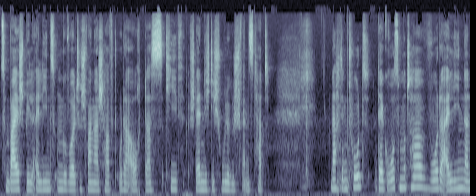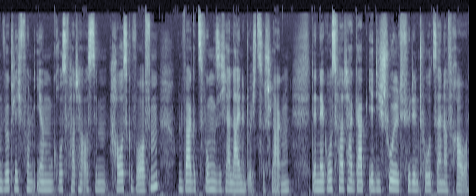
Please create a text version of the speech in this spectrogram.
zum Beispiel Eileens ungewollte Schwangerschaft oder auch, dass Keith ständig die Schule geschwänzt hat. Nach dem Tod der Großmutter wurde Eileen dann wirklich von ihrem Großvater aus dem Haus geworfen und war gezwungen, sich alleine durchzuschlagen. Denn der Großvater gab ihr die Schuld für den Tod seiner Frau.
